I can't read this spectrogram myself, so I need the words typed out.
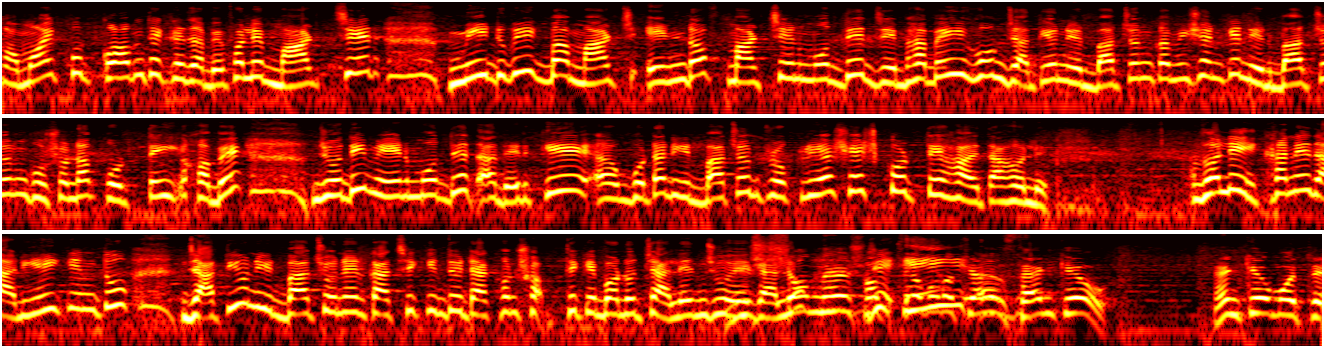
সময় খুব কম থেকে যাবে। ফলে মার্চের মিড উইক বা মার্চ এন্ড অফ মার্চের মধ্যে যেভাবেই হোক জাতীয় নির্বাচন কমিশনকে নির্বাচন ঘোষণা করতেই হবে। যদি মেয়ের মধ্যে তাদেরকে গোটা নির্বাচন প্রক্রিয়া শেষ করতে হয় তাহলে। ফলে এখানে দাঁড়িয়েই কিন্তু জাতীয় নির্বাচনের কাছে কিন্তু এটা এখন সব থেকে বড় চ্যালেঞ্জ হয়ে গেল। নিঃসন্দেহে যে এই থ্যাংক ইউ থ্যাংক ইউ মৈত্রী।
